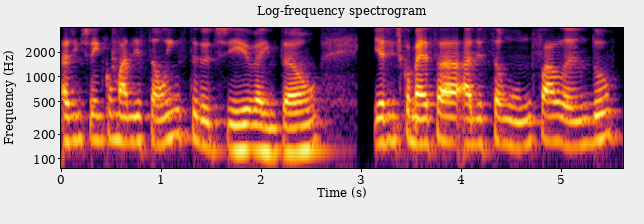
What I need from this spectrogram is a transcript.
a gente vem com uma lição instrutiva, então. E a gente começa a lição 1 falando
